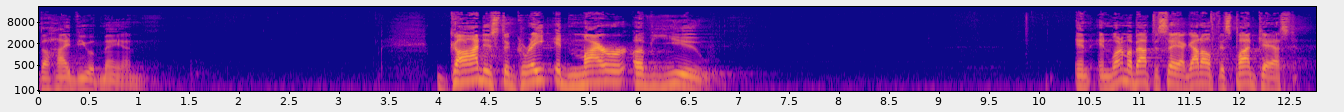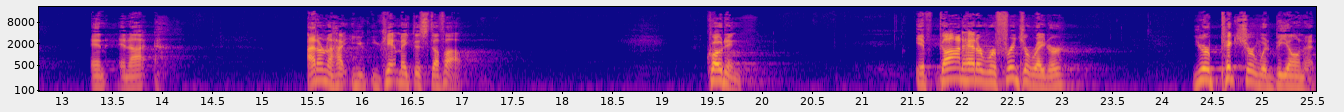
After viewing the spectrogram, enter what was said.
the high view of man. God is the great admirer of you. And, and what I'm about to say, I got off this podcast, and, and I, I don't know how, you, you can't make this stuff up. Quoting If God had a refrigerator, your picture would be on it.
